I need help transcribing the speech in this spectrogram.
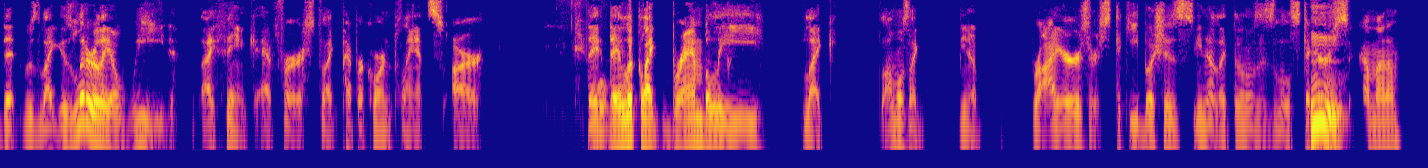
that was like is literally a weed. I think at first, like peppercorn plants are they they look like brambly, like almost like you know briars or sticky bushes. You know, like those little stickers that come on them.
